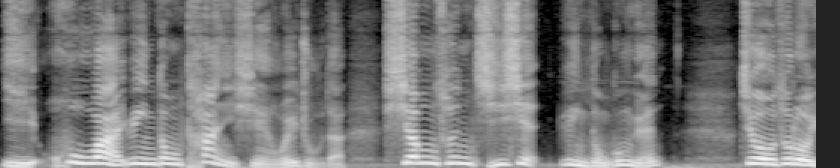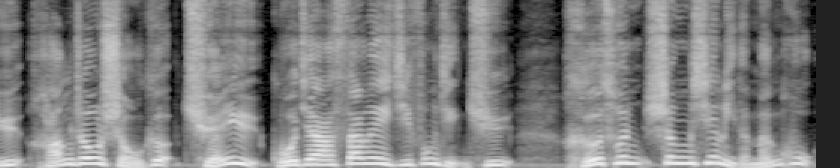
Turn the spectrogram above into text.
以户外运动探险为主的乡村极限运动公园，就坐落于杭州首个全域国家三 A 级风景区河村生鲜里的门户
